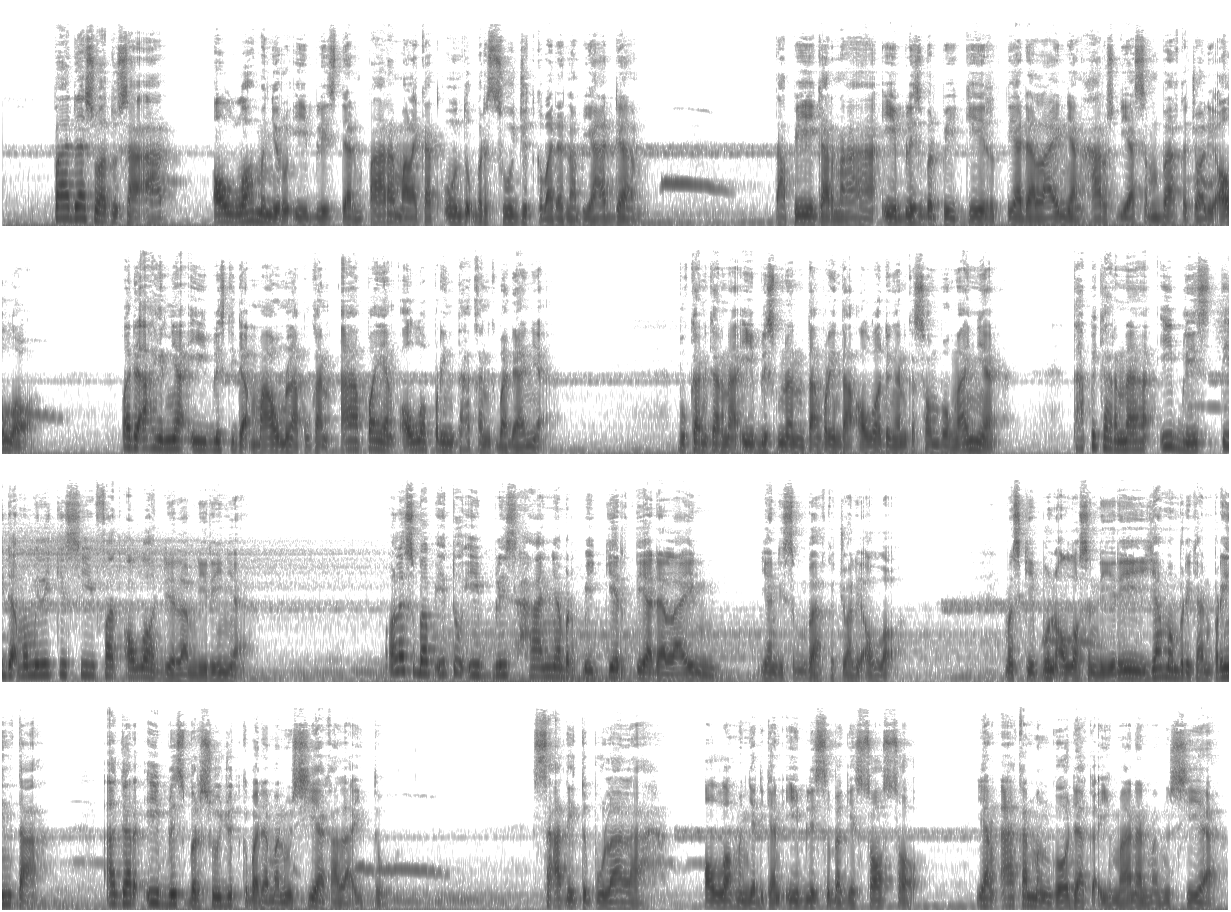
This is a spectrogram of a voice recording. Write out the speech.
Pada suatu saat, Allah menyuruh iblis dan para malaikat untuk bersujud kepada Nabi Adam. Tapi karena iblis berpikir tiada lain yang harus dia sembah kecuali Allah, pada akhirnya iblis tidak mau melakukan apa yang Allah perintahkan kepadanya. Bukan karena iblis menentang perintah Allah dengan kesombongannya, tapi karena iblis tidak memiliki sifat Allah di dalam dirinya. Oleh sebab itu, iblis hanya berpikir tiada lain yang disembah kecuali Allah. Meskipun Allah sendiri yang memberikan perintah agar iblis bersujud kepada manusia kala itu. Saat itu pula lah Allah menjadikan iblis sebagai sosok yang akan menggoda keimanan manusia.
